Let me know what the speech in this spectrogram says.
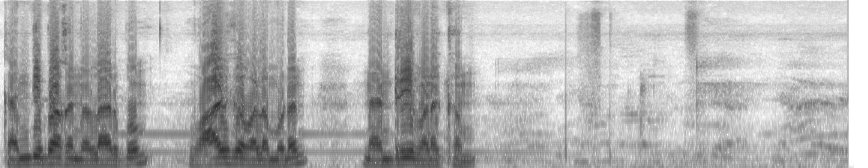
கண்டிப்பாக நல்லா இருப்போம். வாழ்க வளமுடன். நன்றி வணக்கம்.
